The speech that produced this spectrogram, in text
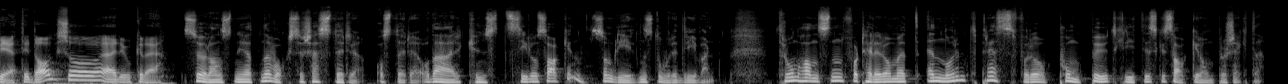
vet i dag, så er det jo ikke det. Sørlandsnyhetene vokser seg større og større, og det er kunstsilosaken som blir den store driveren. Trond Hansen forteller om et enormt press for å pumpe ut kritiske saker om prosjektet.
